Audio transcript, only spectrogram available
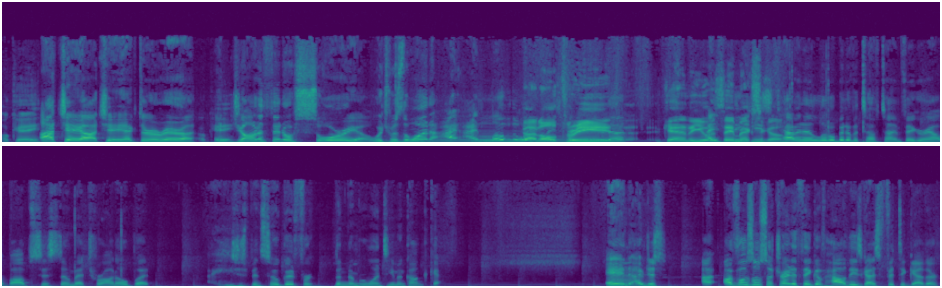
Okay. Ache Ache, Hector Herrera, Okay. and Jonathan Osorio, which was the one I, I love the way Got all three. Canada. Canada, I think Mexico. He's having a little bit of a tough time figuring out Bob's system at Toronto, but he's just been so good for the number one team in CONCACAF. And hmm. I just, I, I was also trying to think of how these guys fit together.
